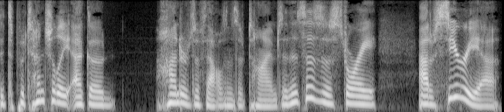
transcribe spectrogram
It's potentially echoed hundreds of thousands of times. And this is a story out of Syria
